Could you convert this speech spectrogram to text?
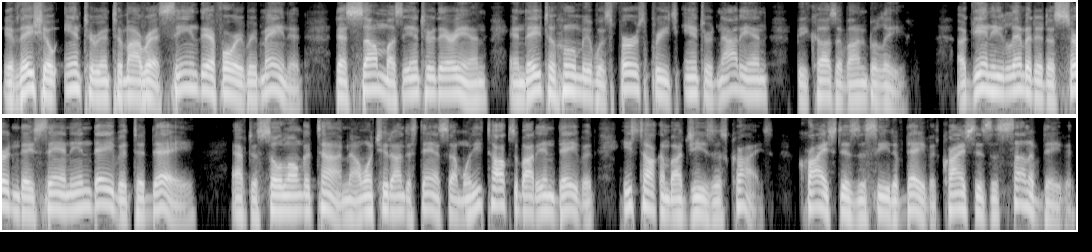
if they shall enter into my rest, seeing therefore it remaineth that some must enter therein, and they to whom it was first preached entered not in because of unbelief. Again, he limited a certain day, saying in David, today, after so long a time. Now, I want you to understand something. When he talks about in David, he's talking about Jesus Christ. Christ is the seed of David, Christ is the son of David.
